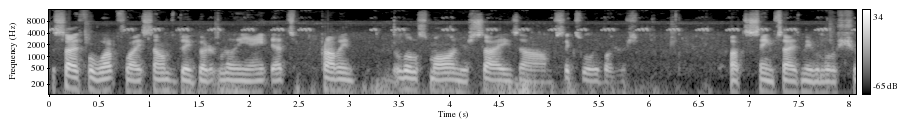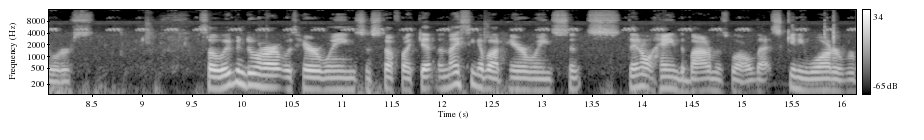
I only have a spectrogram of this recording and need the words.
The size four wet fly sounds big, but it really ain't. That's probably a little small on your size um, six woolly buggers. About the same size, maybe a little shorter. So we've been doing art with hair wings and stuff like that. And the nice thing about hair wings, since they don't hang the bottom as well, that skinny water, we're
